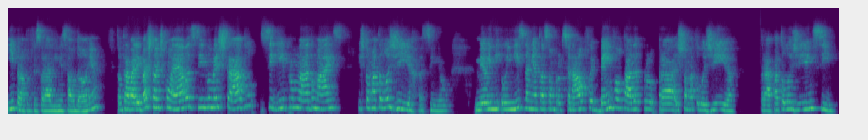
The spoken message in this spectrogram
e pela professora Aline Saldanha. Então, trabalhei bastante com elas e no mestrado segui para um lado mais estomatologia. Assim, eu meu, o início da minha atuação profissional foi bem voltada para estomatologia, para patologia em si,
